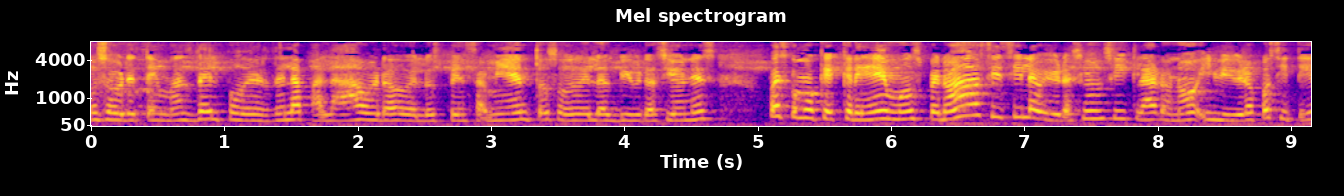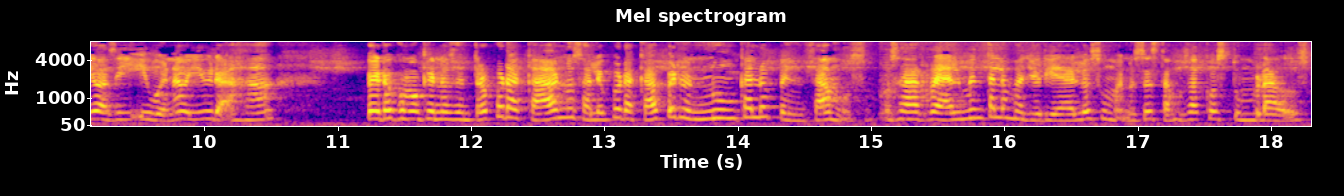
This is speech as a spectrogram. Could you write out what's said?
o sobre temas del poder de la palabra o de los pensamientos o de las vibraciones, pues como que creemos, pero ah, sí, sí, la vibración, sí, claro, ¿no? Y vibra positiva, sí, y buena vibra, ajá. Pero como que nos entra por acá, nos sale por acá, pero nunca lo pensamos. O sea, realmente la mayoría de los humanos estamos acostumbrados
